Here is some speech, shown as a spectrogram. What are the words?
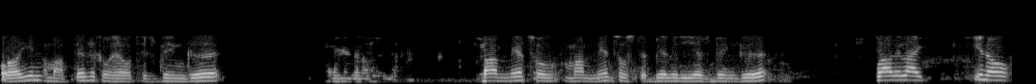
Well, you know, my physical health has been good, and um, my mental my mental stability has been good. Probably like, you know,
